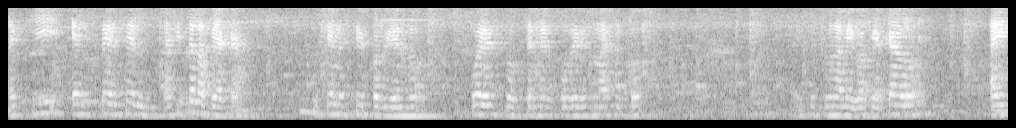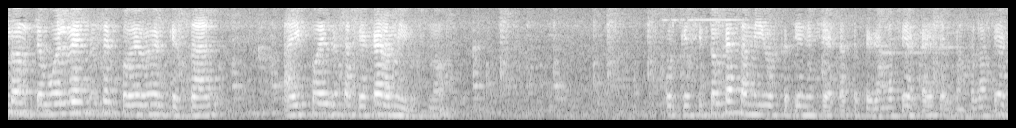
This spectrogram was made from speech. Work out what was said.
Aquí, este es el, aquí está la fiaca. Tú tienes que ir corriendo. Puedes obtener poderes mágicos. Este es un amigo afiacado. Ahí cuando te vuelves es el poder del quetzal. Ahí puedes desafiacar amigos, ¿no? Porque si tocas amigos que tienen fiaca, te pegan la fiaca y te alcanza la fiaca.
